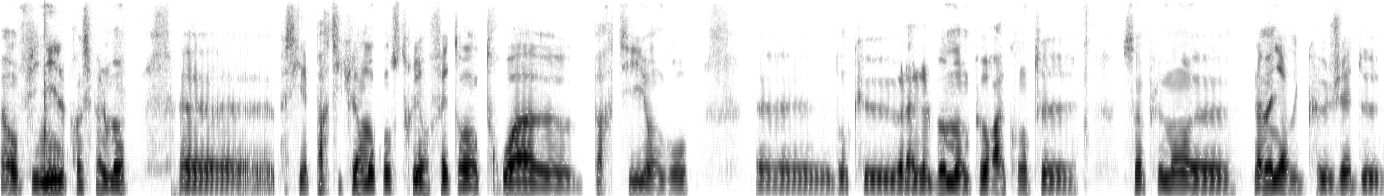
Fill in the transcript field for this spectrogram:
en vinyle principalement. parce qu'il est particulièrement construit en fait en trois parties en gros. donc voilà, l'album un peu raconte simplement la manière que j'ai de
